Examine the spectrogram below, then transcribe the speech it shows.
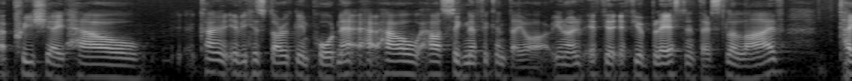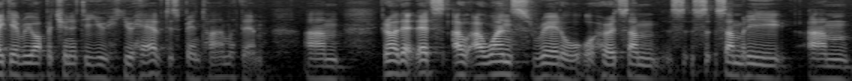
appreciate how kind of historically important, how, how significant they are. You know, if you're, if you're blessed and if they're still alive, take every opportunity you, you have to spend time with them. Um, you know, that, that's, I, I, once read or, or heard some, somebody um,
